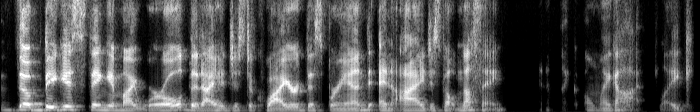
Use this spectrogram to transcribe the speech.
the biggest thing in my world that I had just acquired this brand and I just felt nothing. And I'm like, oh my God, like,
